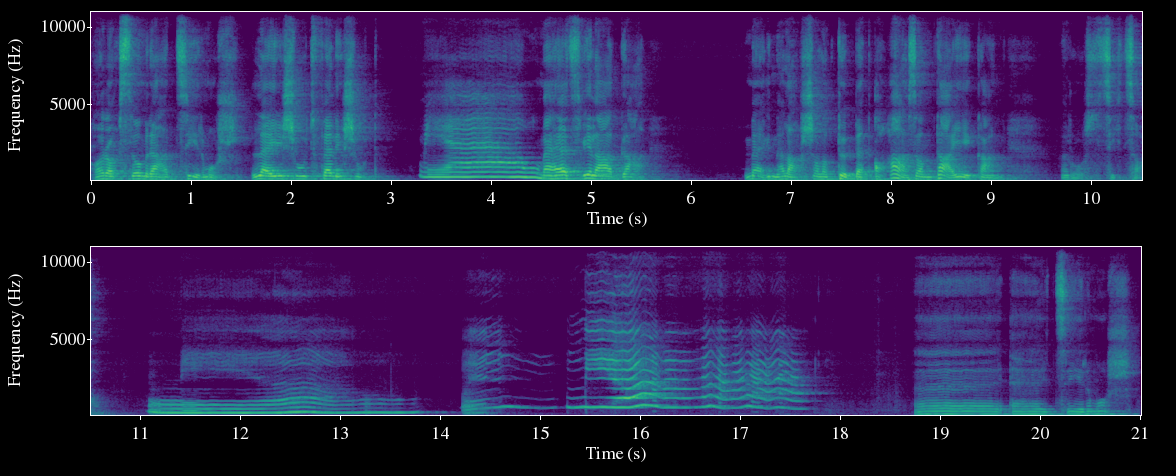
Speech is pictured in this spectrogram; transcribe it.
Haragszom rád, círmos. Le is út, fel is út. Miau, mehetsz világgá. Meg ne lássalak többet a házam tájékán. Rossz cica. Ej, ej, círmos.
